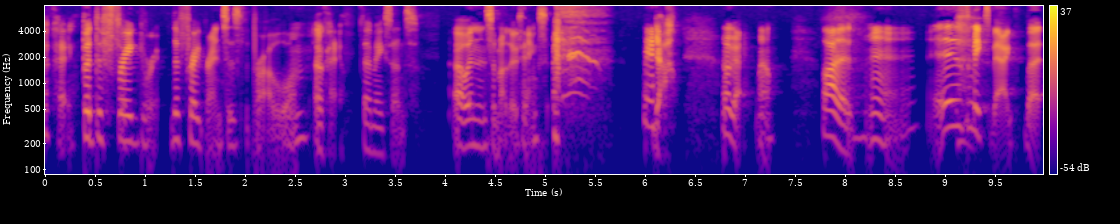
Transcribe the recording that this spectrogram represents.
Okay. but the fragr- the fragrance is the problem. Okay. That makes sense. Oh, and then some other things. Yeah. Okay. Well, a lot of eh, it's a mixed bag, but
